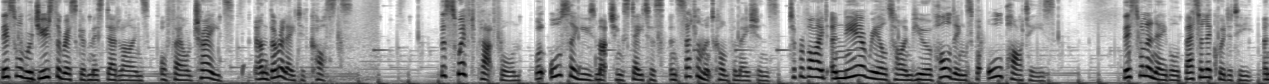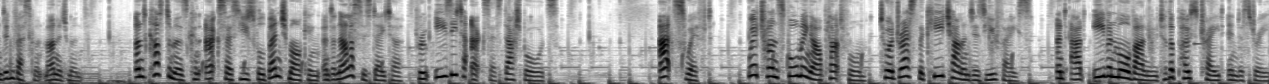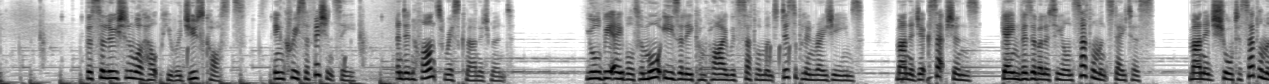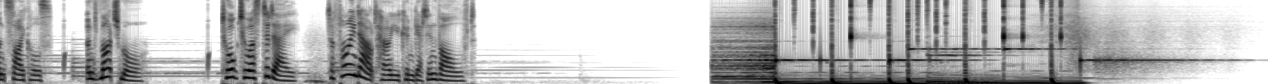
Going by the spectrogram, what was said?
This will reduce the risk of missed deadlines or failed trades and the related costs. The Swift platform will also use matching status and settlement confirmations to provide a near real-time view of holdings for all parties. This will enable better liquidity and investment management. And customers can access useful benchmarking and analysis data through easy-to-access dashboards. At Swift, we're transforming our platform to address the key challenges you face and add even more value to the post-trade industry. The solution will help you reduce costs, increase efficiency, and enhance risk management. You'll be able to more easily comply with settlement discipline regimes, manage exceptions, gain visibility on settlement status, manage shorter settlement cycles, and much more. Talk to us today to find out how you can get involved.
